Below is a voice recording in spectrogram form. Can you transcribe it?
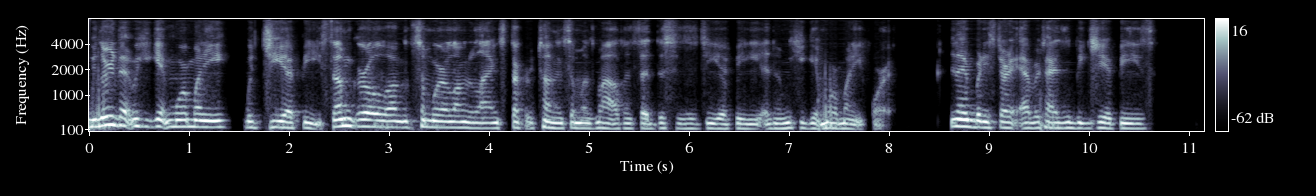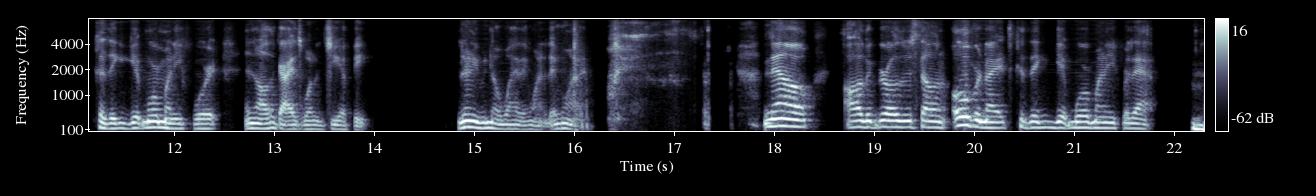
we learned that we could get more money with GFE. Some girl along somewhere along the line stuck her tongue in someone's mouth and said, this is a GFE, and then we could get more money for it. And everybody started advertising big GFEs because they could get more money for it, and all the guys wanted GFE. They don't even know why they want it. They want it. now all the girls are selling overnights because they can get more money for that. Hmm.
